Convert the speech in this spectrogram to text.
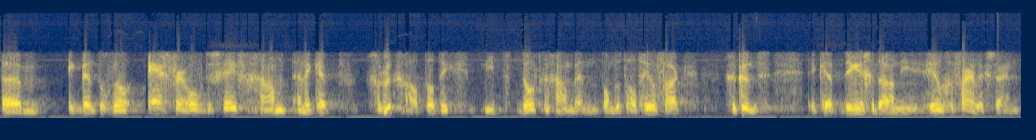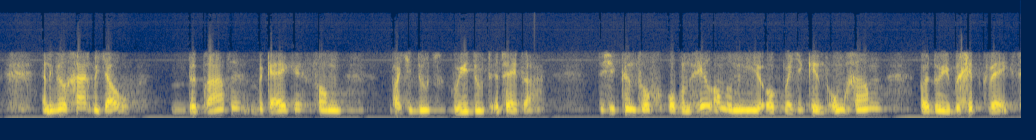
Um, ik ben toch wel erg ver over de schreef gegaan... en ik heb geluk gehad dat ik niet dood gegaan ben. Want dat had heel vaak gekund. Ik heb dingen gedaan die heel gevaarlijk zijn. En ik wil graag met jou bepraten, bekijken van wat je doet, hoe je doet, et cetera. Dus je kunt toch op een heel andere manier ook met je kind omgaan... waardoor je begrip kweekt.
